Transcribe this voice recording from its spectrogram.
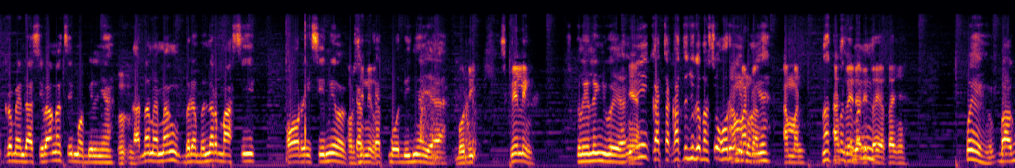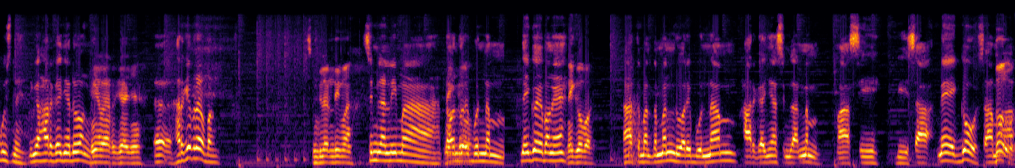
Rekomendasi banget sih mobilnya. Mm-mm. Karena memang benar-benar masih orisinil, Orisinil. cat, cat bodinya ya. Body sekeliling. keliling juga ya. Iya. Ini kaca-kaca juga masih ori Aman ya, Bang ya. Aman. Nah, Asli dari Toyotanya. wih, bagus nih. Tinggal harganya doang. Tinggal harganya Eh, harga berapa, Bang? 95. 95 tahun Nego. 2006. Nego ya, Bang ya. Nego bang. Nah, teman-teman 2006 harganya 96 masih bisa nego sama Betul.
